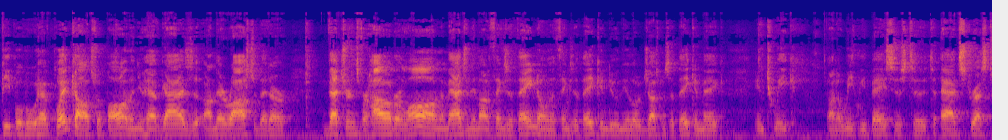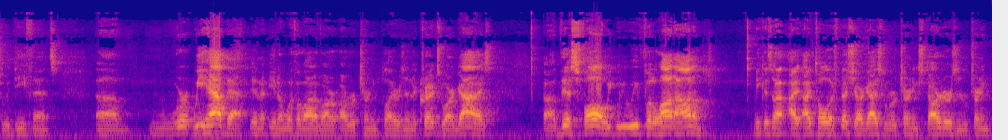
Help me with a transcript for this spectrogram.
people who have played college football, and then you have guys on their roster that are veterans for however long, imagine the amount of things that they know and the things that they can do and the little adjustments that they can make and tweak on a weekly basis to, to add stress to a defense. Um, we have that, in, you know, with a lot of our, our, returning players. And a credit to our guys, uh, this fall we, we, put a lot on them because I, I, told, especially our guys who are returning starters and returning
